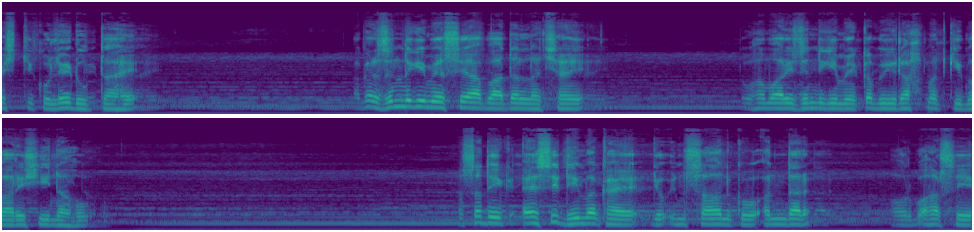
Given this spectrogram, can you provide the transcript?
कश्ती को ले डूबता है। अगर ज़िंदगी में स्याह बादल न छाएँ हमारी ज़िंदगी में कभी रहमत की बारिश ही ना हो। हसद एक ऐसी धीमक है जो इंसान को अंदर और बाहर से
